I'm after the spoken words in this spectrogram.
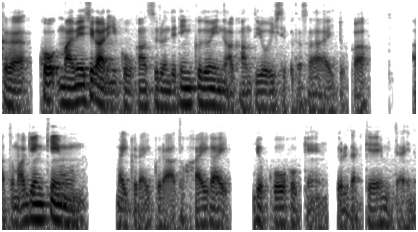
まあ、名刺代わりに交換するんで、 LinkedIn のアカウント用意してくださいとか、あと、まあ、現金、うんまあ、いくらいくらとか、海外旅行保険どれだけみたいな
